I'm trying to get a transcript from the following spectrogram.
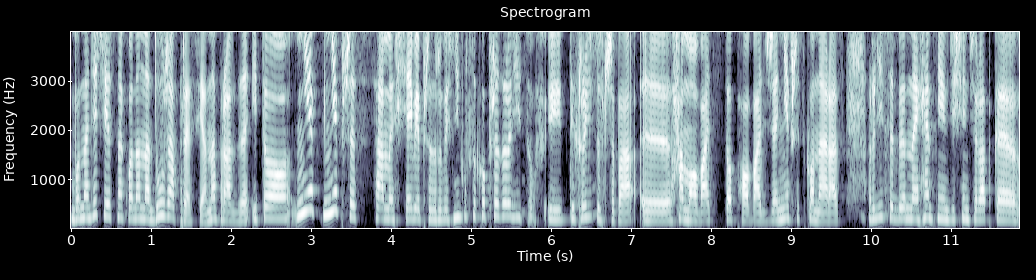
bo na dzieci jest nakładana duża presja, naprawdę. I to nie, nie przez samych siebie, przez rówieśników, tylko przez rodziców. I tych rodziców trzeba y, hamować, stopować, że nie wszystko naraz. Rodzice by najchętniej dziesięciolatkę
